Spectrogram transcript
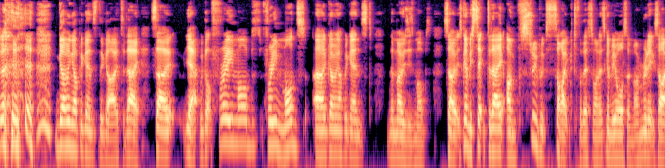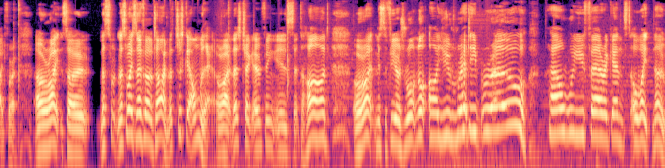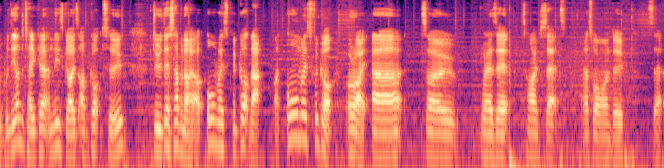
going up against the guy today. So yeah, we've got three mobs, three mods uh, going up against the Mowzie's mobs. So it's going to be sick today. I'm super psyched for this one. It's going to be awesome. I'm really excited for it. All right, so let's let's waste no further time. Let's just get on with it. All right, let's check everything is set to hard. All right, Mr. Furious Wroughtnaut, are you ready, bro? How will you fare against... Oh, wait, no. With The Undertaker and these guys, I've got to do this, haven't I? I almost forgot that. I almost forgot. All right, uh, so where's it? Time set. That's what I want to do. Set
